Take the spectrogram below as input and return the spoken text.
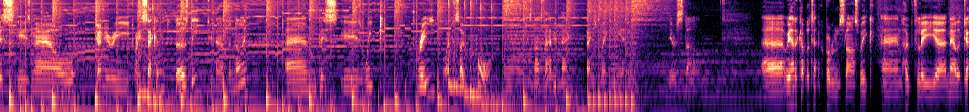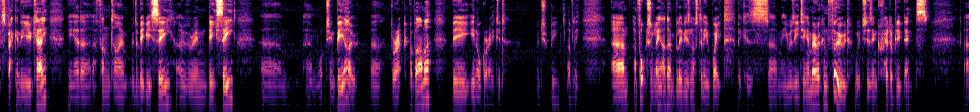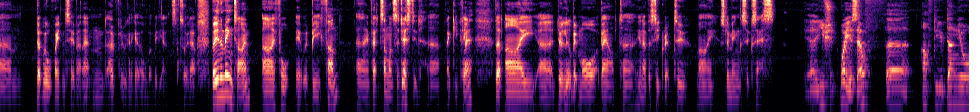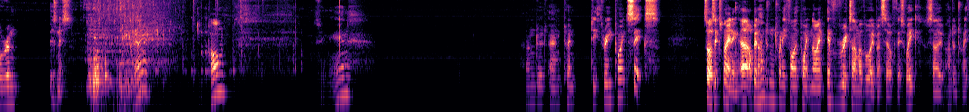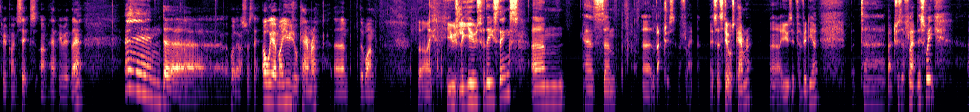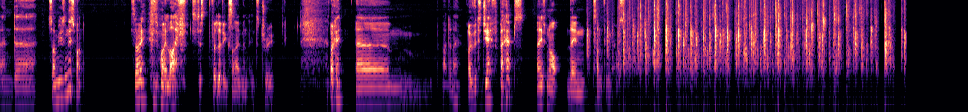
this is now January 22nd, Thursday, 2009, and this is week three, or episode four. It's nice to have you back. Thanks for making the effort. You're a star. Uh, we had a couple of technical problems last week, and hopefully, uh, now that Geoff's back in the UK, he had a, a fun time with the BBC over in DC um, and watching BO, uh, Barack Obama, be inaugurated, which would be lovely. Um, unfortunately, I don't believe he's lost any weight because um, he was eating American food, which is incredibly dense. Um, but we'll wait and see about that, and hopefully we're going to get all the video and stuff sorted out. But in the meantime, I thought it would be fun. Uh, in fact, someone suggested, uh, thank you, Claire, that I uh, do a little bit more about, uh, you know, the secret to my slimming success. Uh, you should weigh yourself uh, after you've done your um, business. Go. Keep. Zoom in. 123.6. So I was explaining, uh, I've been 125.9 every time I've weighed myself this week, so 123.6, I'm happy with that. And uh, what else was there? Oh yeah, my usual camera, um, the one that I usually use for these things, um, has um, uh, the batteries are flat. It's a stills camera, uh, I use it for video, but uh, batteries are flat this week, and uh, so I'm using this one. Sorry, it's my life. It's just full of excitement. It's true. Okay. Um, I don't know. Over to Geoff, perhaps. If not, then something else.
